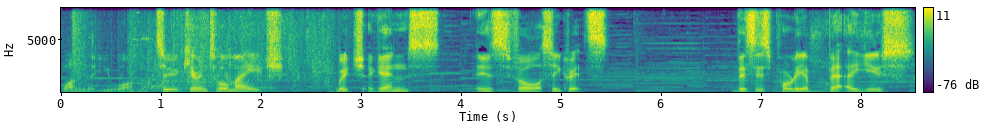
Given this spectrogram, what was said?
one that you want. Two Kirin Tor Mage, which again is for secrets. This is probably a better use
